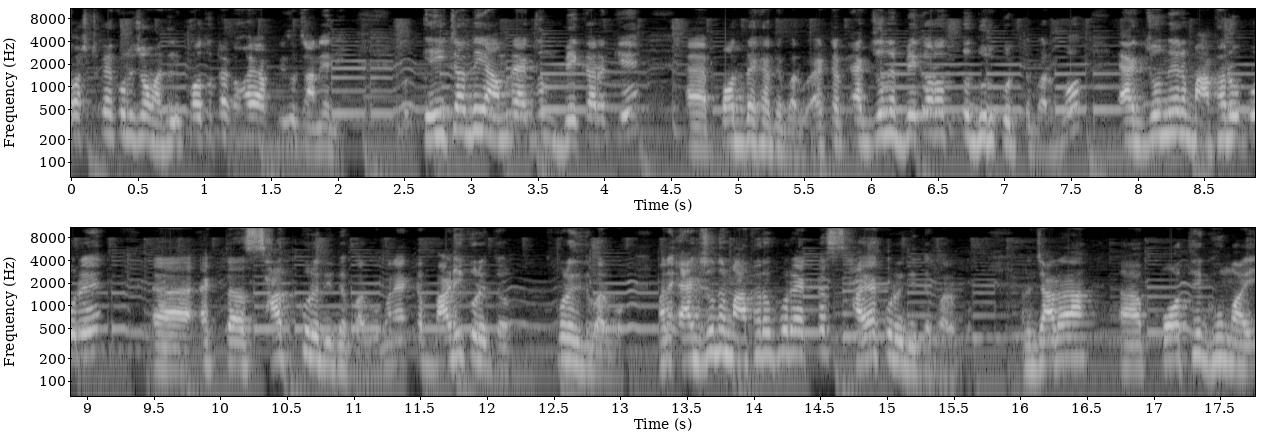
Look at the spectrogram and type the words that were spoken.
দশ টাকা করে জমা দিলে কত টাকা হয় আপনি তো জানেনই। তো এইটা দিয়ে আমরা একজন বেকারকে পথ দেখাতে পারব। একটা, একজনের বেকারত্ব দূর করতে পারব। একজনের মাথার উপরে একটা ছাদ করে দিতে পারব। মানে একটা বাড়ি করে করে দিতে পারব। মানে একজনের মাথার উপরে একটা ছায়া করে দিতে পারব। মানে যারা পথে ঘুমায়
